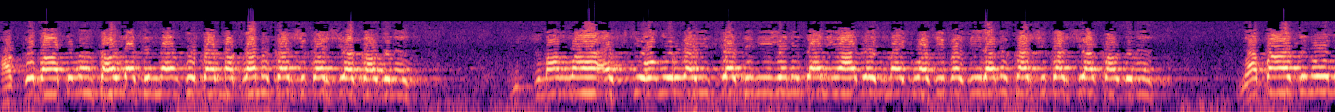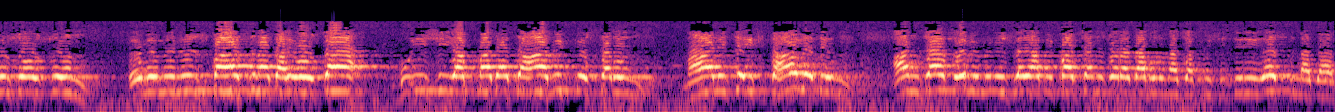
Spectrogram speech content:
Hakkı batılın salletinden kurtarmakla mı karşı karşıya kaldınız? Müslümanlığa eski onur ve izzetini yeniden iade etmek vazifesiyle mi karşı karşıya kaldınız? Ne pahasına olursa olsun, ölümünüz pahasına dahi olsa, bu işi yapmada tahammül gösterin, malike iftihar edin, ancak ölümünüz veya bir parçanız orada bulunacakmış diri etmeden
